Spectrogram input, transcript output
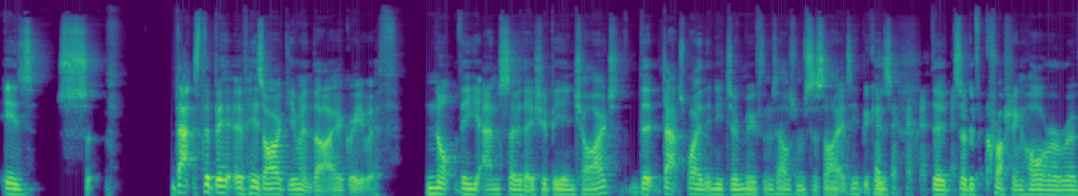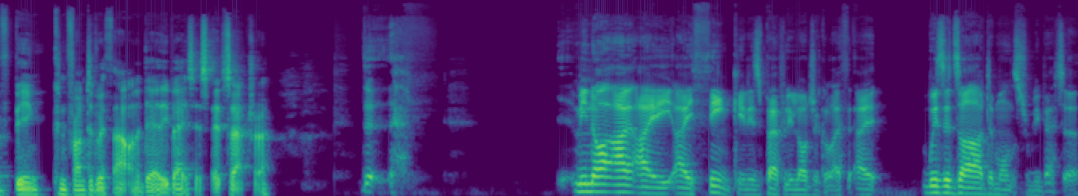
is so, that's the bit of his argument that I agree with not the and so they should be in charge that that's why they need to remove themselves from society because the sort of crushing horror of being confronted with that on a daily basis etc I mean, no, I, I, I think it is perfectly logical. I, I, wizards are demonstrably better.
